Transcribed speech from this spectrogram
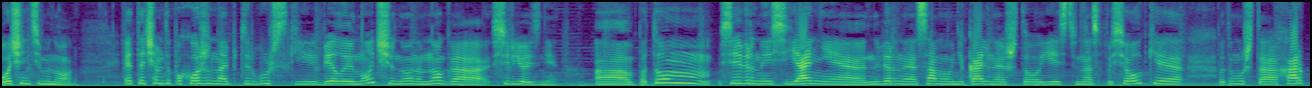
очень темно. Это чем-то похоже на петербургские белые ночи, но намного серьезнее. А потом северные сияния, наверное, самое уникальное, что есть у нас в поселке, потому что харп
